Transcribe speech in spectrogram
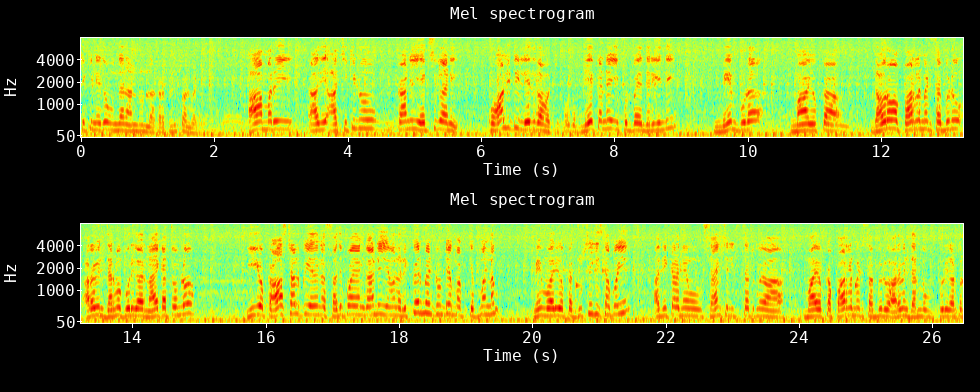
చికెన్ ఏదో ఉందని అంటున్నారు అక్కడ ప్రిన్సిపాల్ బట్టి. ఆ మరి అది ఆ చికెన్ కానీ ఎగ్స్ కానీ క్వాలిటీ లేదు కావచ్చు. లేకనే ఈ ఫుడ్ పాయిజన్ జరిగింది. మేము కూడా మా యొక్క గౌరవ పార్లమెంట్ సభ్యుడు అరవింద్ ధర్మపురి గారి నాయకత్వంలో ఈ యొక్క హాస్టల్కు ఏదైనా సదుపాయం కానీ ఏమైనా రిక్వైర్మెంట్ ఉంటే మాకు చెప్పమన్నాం. మేము వారి యొక్క దృష్టికి తీసుకుపోయి అది ఇక్కడ మేము శాంక్షన్ ఇచ్చేటట్టు మేము మా యొక్క పార్లమెంట్ సభ్యుడు అరవింద్ ధర్మపురి గారితో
